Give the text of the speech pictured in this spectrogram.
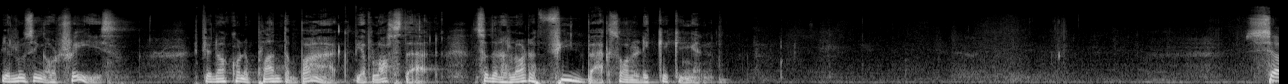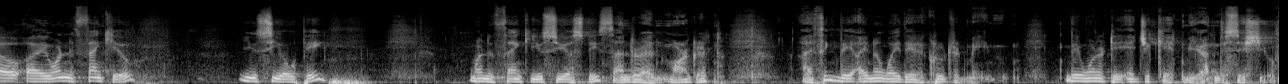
we are losing our trees. If you're not going to plant them back, we have lost that. So there are a lot of feedbacks already kicking in. So I want to thank you UCOP. I want to thank UCSD, Sandra and Margaret. I think they, I know why they recruited me. They wanted to educate me on this issue.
